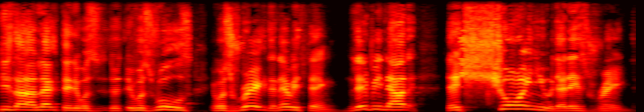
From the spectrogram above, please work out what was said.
he's not elected. It was it was rules. It was rigged and everything. Literally now they're showing you that it's rigged,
